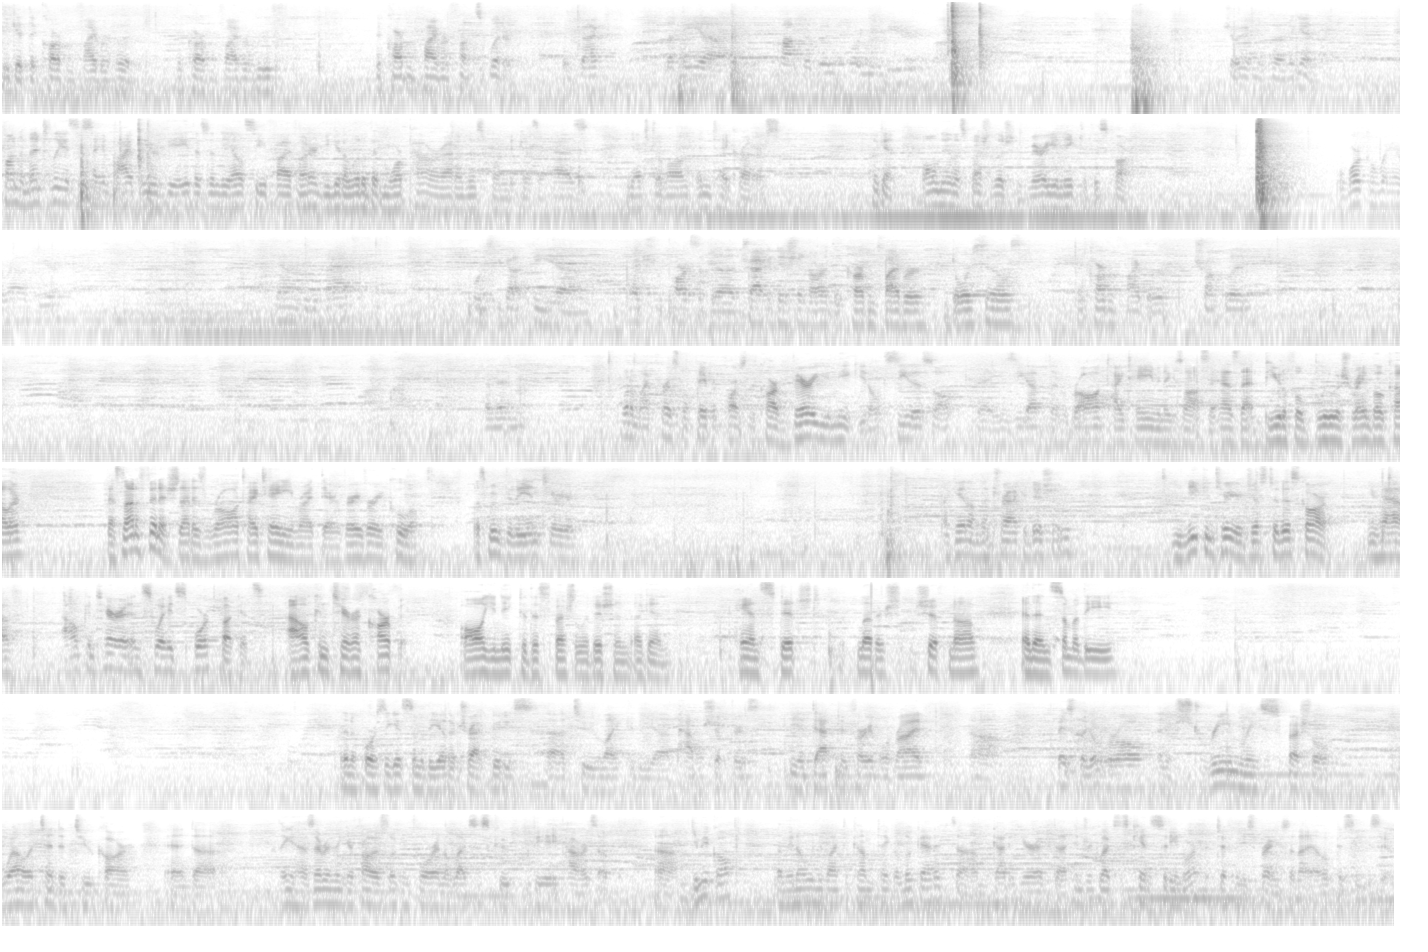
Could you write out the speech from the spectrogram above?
You get the carbon fiber hood, the carbon fiber roof, the carbon fiber front splitter. In fact, let me uh, pop the hood for you here. Show you the hood again. Fundamentally, it's the same 5 liter V8 that's in the LC500. You get a little bit more power out of this one because it has the extra long intake runners. Again, only on the special edition, very unique to this car. We'll work our way around here. Down to the back. Of course, you got the uh, extra parts of the track edition are the carbon fiber door sills, the carbon fiber trunk lid, And then one of my personal favorite parts of the car, very unique. You don't see this all day. You got the raw titanium exhaust. It has that beautiful bluish rainbow color. That's not a finish. That is raw titanium right there. Very, very cool. Let's move to the interior. Again, on the track edition, unique interior just to this car. You have Alcantara and suede sport buckets, Alcantara carpet, all unique to this special edition again hand stitched leather sh shift knob and then some of the then of course you get some of the other track goodies uh, like the uh, paddle shifters the adaptive variable ride. Um, basically overall an extremely special well attended to car and uh, I think it has everything your father's looking for in a Lexus Coupe V8 powered so um, give me a call. Let me know when you'd like to come take a look at it. Um, got it here at uh, Hendrick Lexus Kansas City North at Tiffany Springs, and I hope to see you soon.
